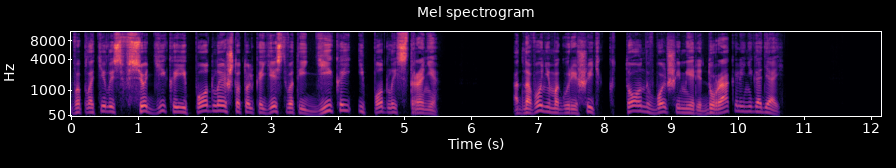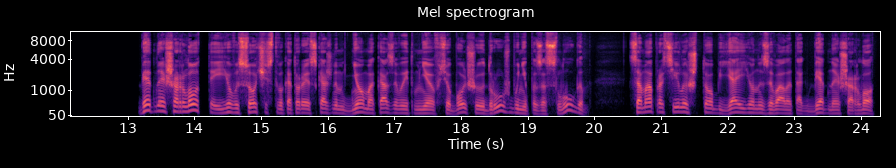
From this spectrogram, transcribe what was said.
воплотилось все дикое и подлое, что только есть в этой дикой и подлой стране. Одного не могу решить, кто он в большей мере, дурак или негодяй. Бедная Шарлотта, ее высочество, которое с каждым днем оказывает мне все большую дружбу не по заслугам, сама просила, чтобы я ее называла так «бедная Шарлотта».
